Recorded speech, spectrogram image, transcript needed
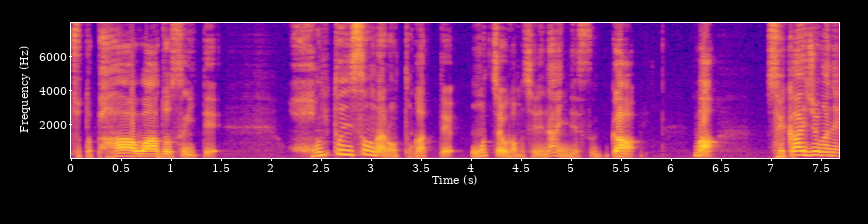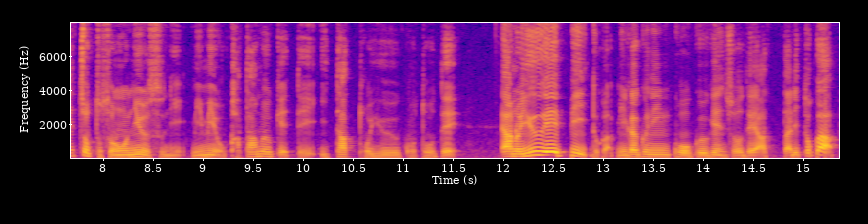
ちょっとパワーワードすぎて、本当にそうなのとかって思っちゃうかもしれないんですが、まあ、世界中がね、ちょっとそのニュースに耳を傾けていたということで、あの UAP とか未確認航空現象であったりとか、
